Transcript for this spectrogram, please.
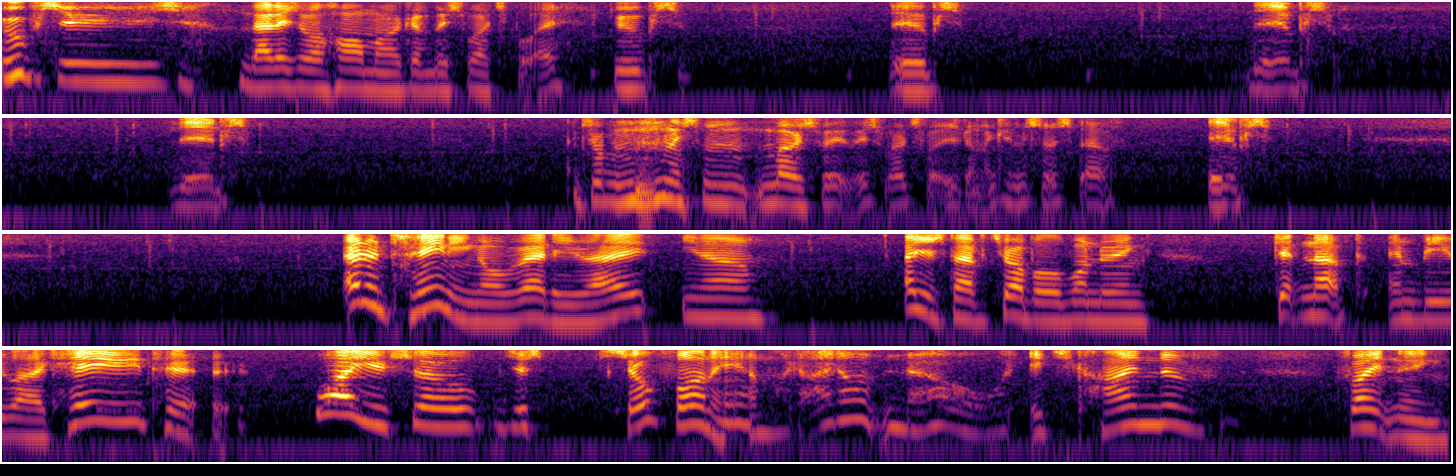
Oopsies. That is the hallmark of this Let's Play. Oops. Oops. Oops. Oops. That's what this, mostly this Let's Play is going to consist of. Oops. Entertaining already, right? You know, I just have trouble wondering, getting up and be like, hey, Tanner, why are you so, just so funny? I'm like, I don't know. It's kind of frightening.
